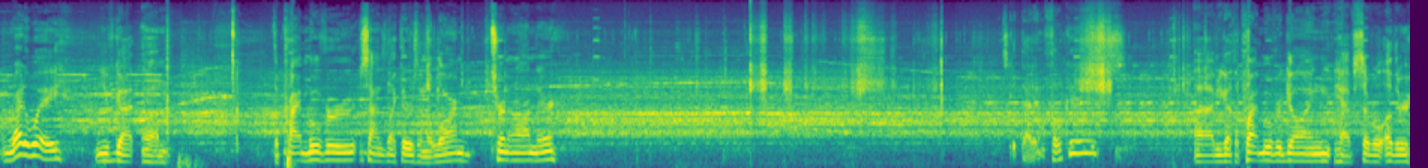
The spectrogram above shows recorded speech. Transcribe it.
And right away, you've got um, the prime mover. Sounds like there's an alarm turning on there. Let's get that in focus. Um, you got the prime mover going. You have several other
